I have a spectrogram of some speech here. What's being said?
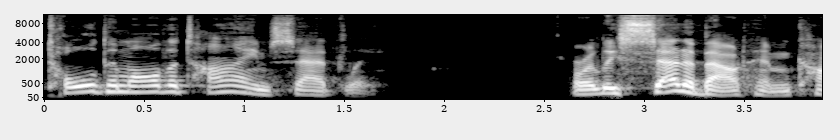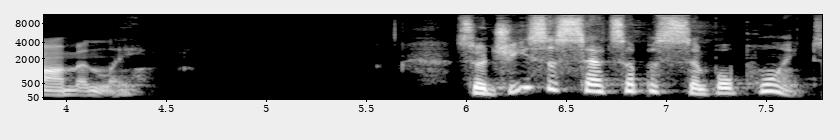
told him all the time, sadly, or at least said about him commonly. So Jesus sets up a simple point.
